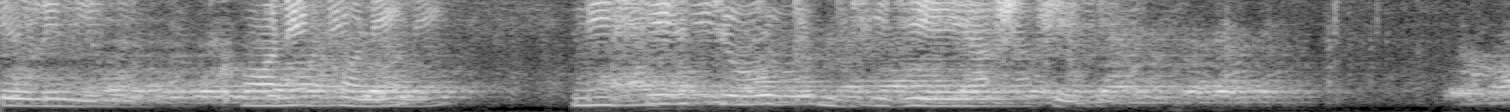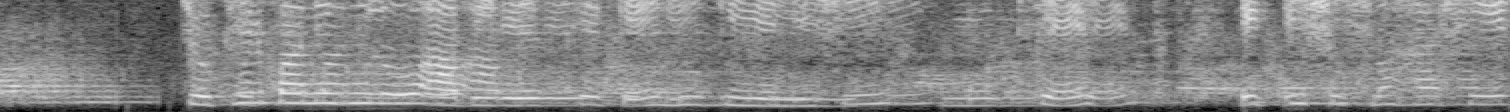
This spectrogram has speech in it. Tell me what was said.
ডলে নিল। ক্ষণে ক্ষণে নিশির চোখ ভিজে আসছে। চোখের পানিগুলো আবিরের থেকে লুকিয়ে নিশি, মুখে একটি শুকনো হাসির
